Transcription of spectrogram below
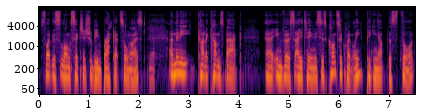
it's like this long section should be in brackets almost yep. and then he kind of comes back uh, in verse 18 he says consequently picking up this thought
